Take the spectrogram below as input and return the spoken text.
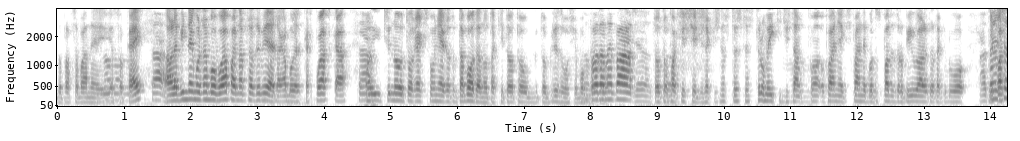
dopracowane i No, jest no, okej. tak, Ale w innych można było wyłapać na przykład, że wiesz, albo jakaś płaska, tak. no i czy no to jak wspomniałeś o tym, ta woda, no takie to, to, to gryzło się w no, woda to, najbardziej, no, to, to faktycznie gdzieś jakieś, no te, te strumyki gdzieś tam fa- fajnie, jakieś fajne wodospady zrobiły, ale to takie było, Ale to jeszcze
